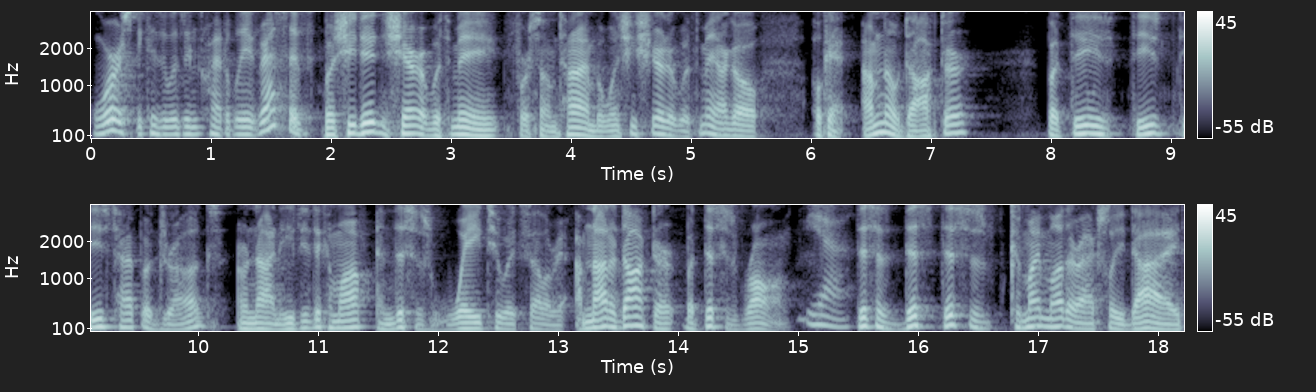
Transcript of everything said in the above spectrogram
worse because it was incredibly aggressive. But she didn't share it with me for some time. But when she shared it with me, I go, okay, I'm no doctor, but these these these type of drugs are not easy to come off, and this is way too accelerated. I'm not a doctor, but this is wrong. Yeah. This is this this is because my mother actually died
